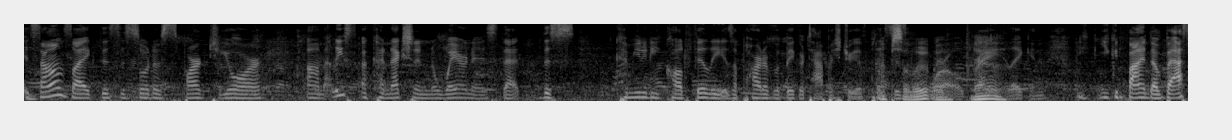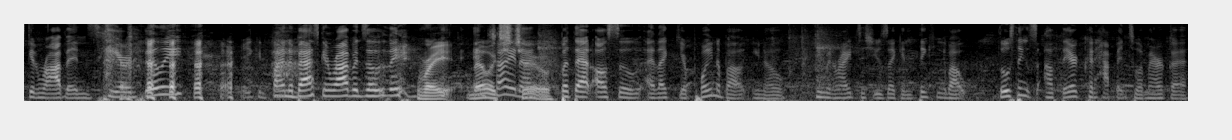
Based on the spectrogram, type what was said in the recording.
it sounds like this has sort of sparked your um, at least a connection and awareness that this community called Philly is a part of a bigger tapestry of places in the world, yeah. right? Like, and you, you can find a Baskin Robbins here in Philly. you can find a Baskin Robbins over there, Right. No, it's China. true. But that also, I like your point about you know human rights issues, like in thinking about those things out there could happen to America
